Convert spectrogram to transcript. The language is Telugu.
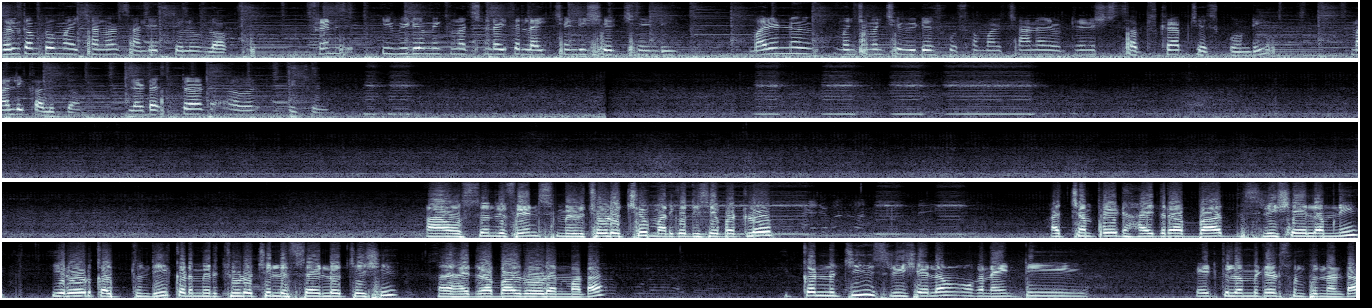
Welcome to my channel Sandeep Telugu blogs friends ఈ వీడియో మీకు నచ్చినట్లయితే లైక్ చేయండి షేర్ చేయండి. మరిన్ని మంచి మంచి వీడియోస్ కోసం మన ఛానల్ వెంటనే సబ్స్క్రైబ్ చేసుకోండి. మళ్ళీ కలుద్దాం. లెట్ స్టార్ట్ అవర్ ఎపిసోడ్ వస్తుంది ఫ్రెండ్స్ మీరు చూడొచ్చు. మరికొద్దిసేపట్లో అచ్చంపేట్ హైదరాబాద్ శ్రీశైలంని ఈ రోడ్ కలుపుతుంది. ఇక్కడ మీరు చూడొచ్చు లెఫ్ట్ సైడ్లో వచ్చేసి అది హైదరాబాద్ రోడ్ అనమాట ఇక్కడ నుంచి శ్రీశైలం ఒక నైంటీ ఎయిట్ కిలోమీటర్స్ ఉంటుందంట.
